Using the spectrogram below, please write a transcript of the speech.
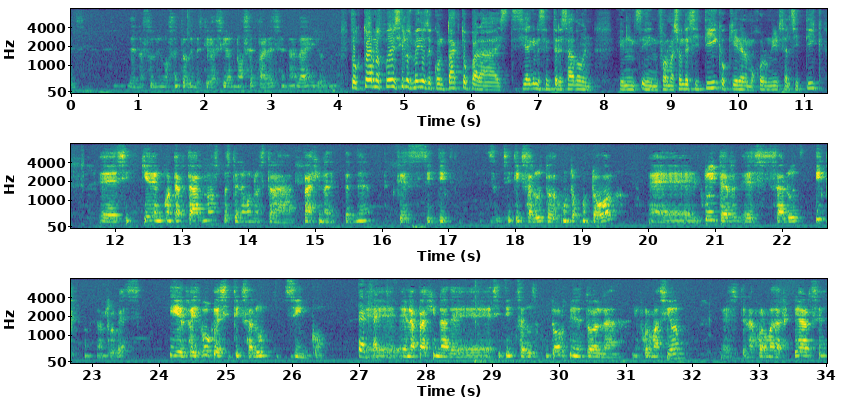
de nuestros mismos centros de investigación no se parecen nada a ellos. Doctor, ¿nos puede decir los medios de contacto para este, si alguien está interesado en, información del CITIC o quiere a lo mejor unirse al CITIC? Eh, si quieren contactarnos, pues tenemos nuestra página de internet que es citic, eh, el Twitter es Salud al revés. Y el Facebook es CITIC Salud 5. Perfecto. Eh, en la página de citicsalud.org tiene toda la información, este, la forma de afiliarse,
